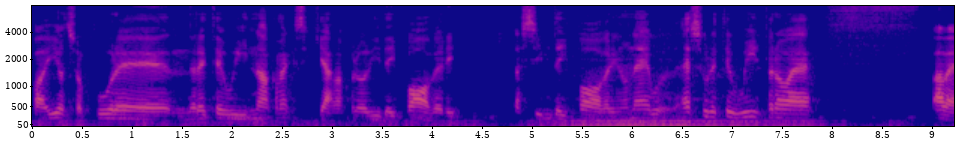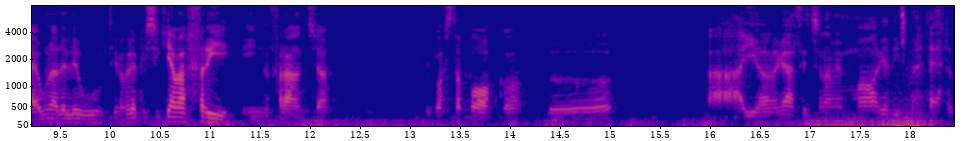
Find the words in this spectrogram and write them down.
Poi io ho pure rete Win no com'è che si chiama? Quello lì dei poveri la sim dei poveri non è, è su rete Win però è vabbè una delle ultime quella che si chiama Free in Francia che costa poco. Uh. Ah io ragazzi c'è una memoria di merda.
